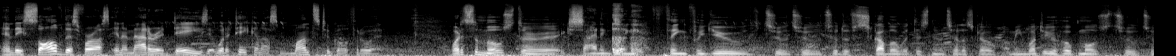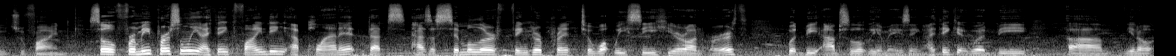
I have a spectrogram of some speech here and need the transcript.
and they solved this for us in a matter of days. It would have taken us months to go through it. What is the most uh, exciting thing, thing for you to, to, to discover with this new telescope? I mean, what do you hope most to, to, to find? So, for me personally, I think finding a planet that has a similar fingerprint to what we see here on Earth would be absolutely amazing. I think it would be, um, you know,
